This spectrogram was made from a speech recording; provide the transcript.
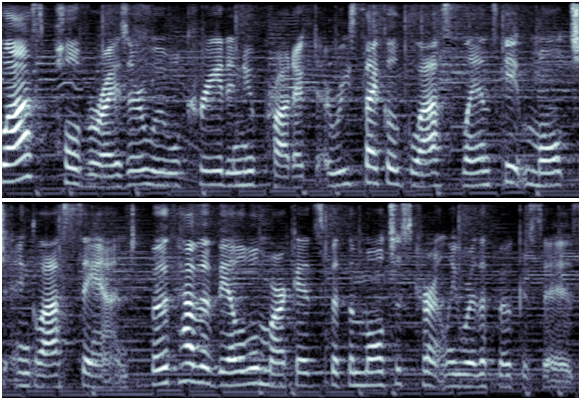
glass pulverizer, we will create a new product, a recycled glass landscape mulch and glass sand. Both have available markets, but the mulch is currently where the focus is.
